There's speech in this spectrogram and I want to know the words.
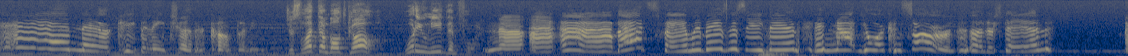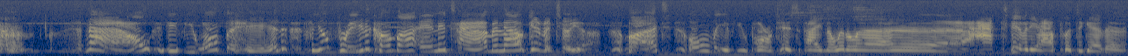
And they're keeping each other company. Just let them both go. What do you need them for? Nuh-uh-uh. That's family business, Ethan, and not concern. Understand? now, if you want the head, feel free to come by any time and I'll give it to you. But only if you participate in a little uh, activity I've put together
